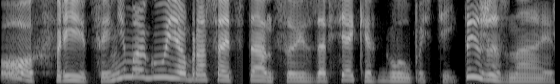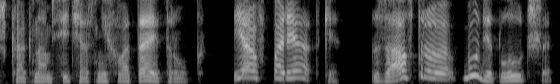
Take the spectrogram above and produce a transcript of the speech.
«Ох, фрицы, не могу я бросать станцию из-за всяких глупостей. Ты же знаешь, как нам сейчас не хватает рук. Я в порядке. Завтра будет лучше».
